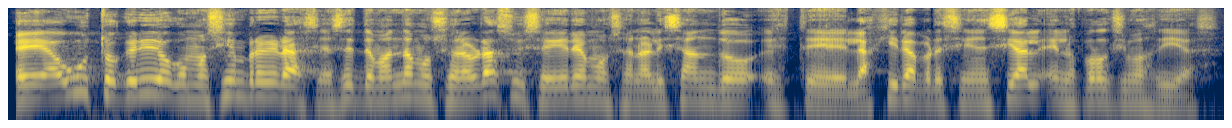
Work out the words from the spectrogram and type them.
Eh, Augusto, querido, como siempre, gracias. Te mandamos un abrazo y seguiremos analizando este, la gira presidencial en los próximos días.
